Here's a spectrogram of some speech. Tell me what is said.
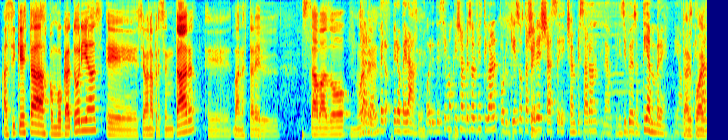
Así que estas convocatorias eh, se van a presentar, van a estar el sábado 9. Claro, pero, pero esperá, decimos que ya empezó el festival porque esos talleres ya se ya empezaron a principios de septiembre. Digamos. Tal cual.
